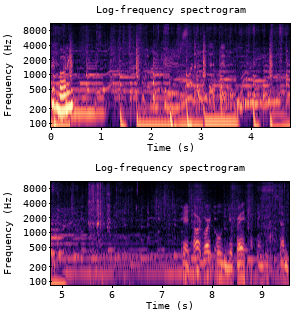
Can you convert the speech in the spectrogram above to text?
Good morning. Yeah, it's hard work holding your breath. I think it's um,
